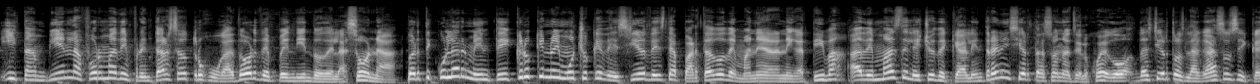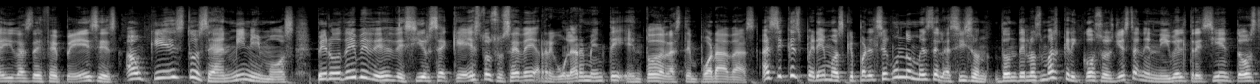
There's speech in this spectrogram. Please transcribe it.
y también la forma de enfrentarse a otro jugador dependiendo de la zona. Particularmente, creo que no hay mucho que decir de este apartado de manera negativa, además del hecho de que al entrar en ciertas zonas del juego, da ciertos lagazos y caídas de FPS, aunque estos sean mínimos, pero debe de decirse que esto sucede regularmente en todas las temporadas. Así que esperemos que para el segundo mes de la season, donde los más cricosos ya están en nivel 300,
